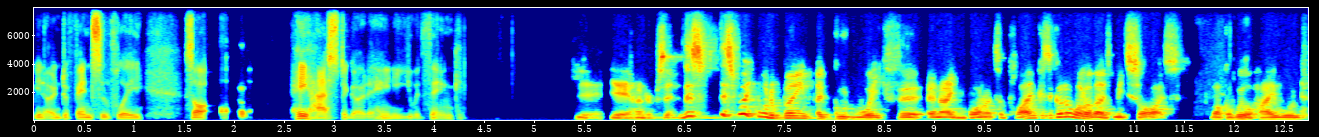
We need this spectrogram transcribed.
you know, defensively. So uh, he has to go to Heeney, you would think. Yeah, yeah, hundred percent. This this week would have been a good week for an Aiden Bonner to play because they've got a lot of those mid-size, like a Will Hayward.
